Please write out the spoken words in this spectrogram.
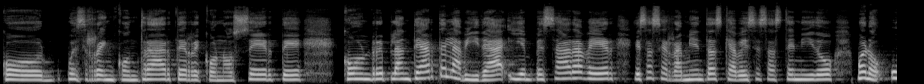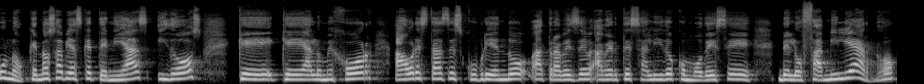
con pues reencontrarte, reconocerte, con replantearte la vida y empezar a ver esas herramientas que a veces has tenido, bueno, uno, que no sabías que tenías y dos, que, que a lo mejor ahora estás descubriendo a través de haberte salido como de ese, de lo familiar, ¿no?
